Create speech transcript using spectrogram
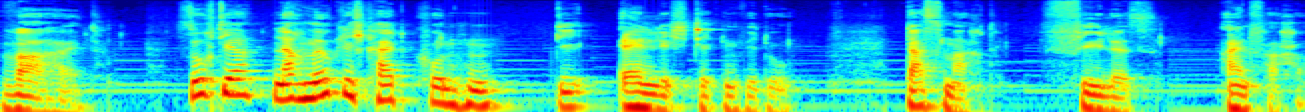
Wahrheit. Such dir nach Möglichkeit Kunden, die ähnlich ticken wie du. Das macht vieles einfacher.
